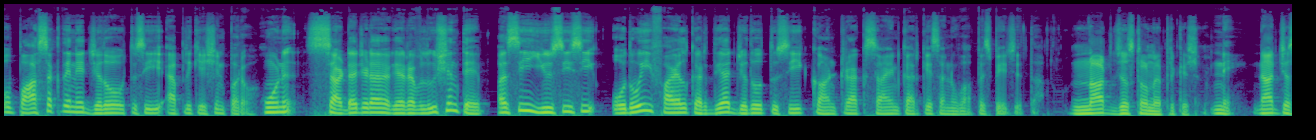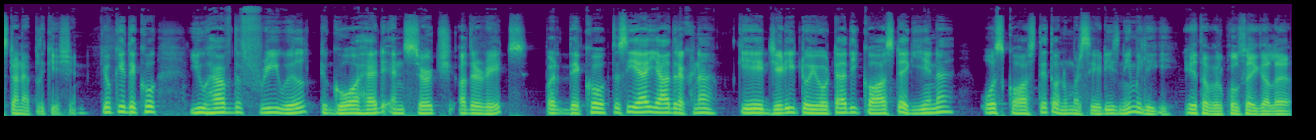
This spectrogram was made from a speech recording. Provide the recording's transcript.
ਉਹ ਪਾ ਸਕਦੇ ਨੇ ਜਦੋਂ ਤੁਸੀਂ ਐਪਲੀਕੇਸ਼ਨ ਭਰੋ। ਹੁਣ ਸਾਡਾ ਜਿਹੜਾ ਹੈਗਾ ਰੈਵੋਲੂਸ਼ਨ ਤੇ ਅਸੀਂ UCC ਉਦੋਂ ਹੀ ਫਾਈਲ ਕਰਦੇ ਆ ਜਦੋਂ ਤੁਸੀਂ ਕੰਟਰੈਕਟ ਸਾਈਨ ਕਰਕੇ ਸਾਨੂੰ ਵਾਪਸ ਭੇਜ ਦਿੱਤਾ। Not just on application. no not just on application ਕਿਉਂਕਿ ਦੇਖੋ you have the free will to go ahead and search other rates ਪਰ ਦੇਖੋ ਤੁਸੀਂ ਇਹ ਯਾਦ ਰੱਖਣਾ ਕਿ ਜਿਹੜੀ ਟੋਯੋਟਾ ਦੀ ਕਾਸਟ ਹੈਗੀ ਹੈ ਨਾ ਉਸ ਕਾਸਟ ਤੇ ਤੁਹਾਨੂੰ ਮਰਸੀਡੀਜ਼ ਨਹੀਂ ਮਿਲੇਗੀ। ਇਹ ਤਾਂ ਬਿਲਕੁਲ ਸਹੀ ਗੱਲ ਹੈ।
